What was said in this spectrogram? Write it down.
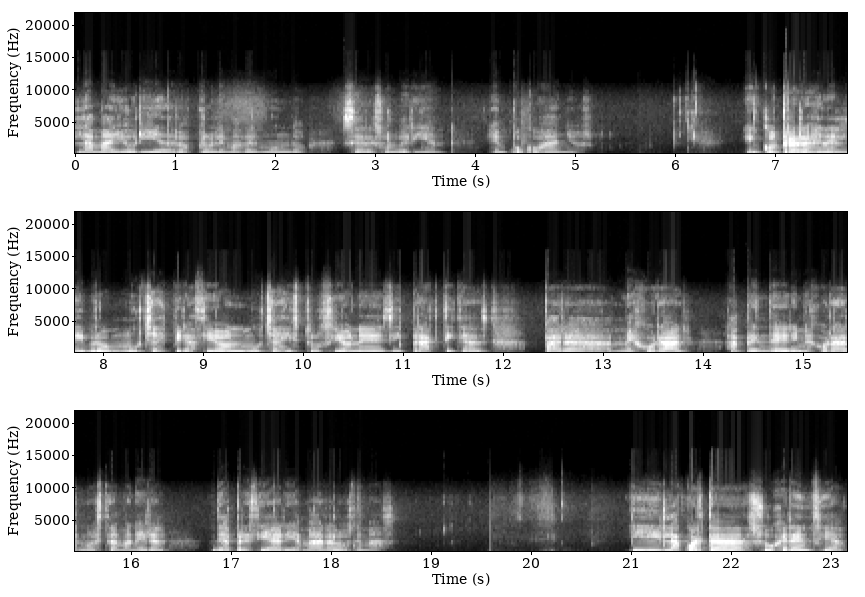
la mayoría de los problemas del mundo se resolverían en pocos años. Encontrarás en el libro mucha inspiración, muchas instrucciones y prácticas para mejorar, aprender y mejorar nuestra manera de apreciar y amar a los demás. Y la cuarta sugerencia,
